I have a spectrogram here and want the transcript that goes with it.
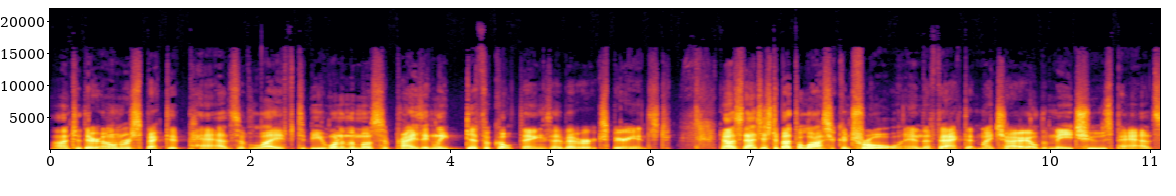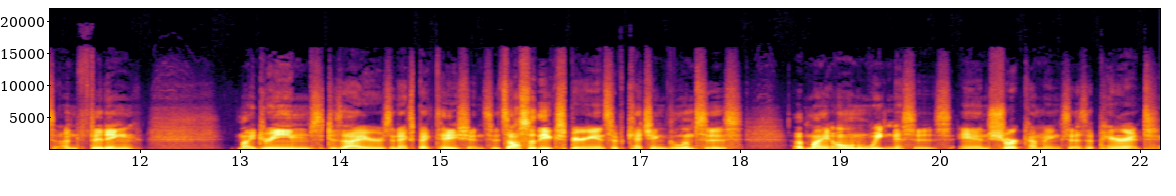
onto their own respective paths of life to be one of the most surprisingly difficult things I've ever experienced. Now, it's not just about the loss of control and the fact that my child may choose paths unfitting my dreams, desires, and expectations. It's also the experience of catching glimpses of my own weaknesses and shortcomings as a parent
